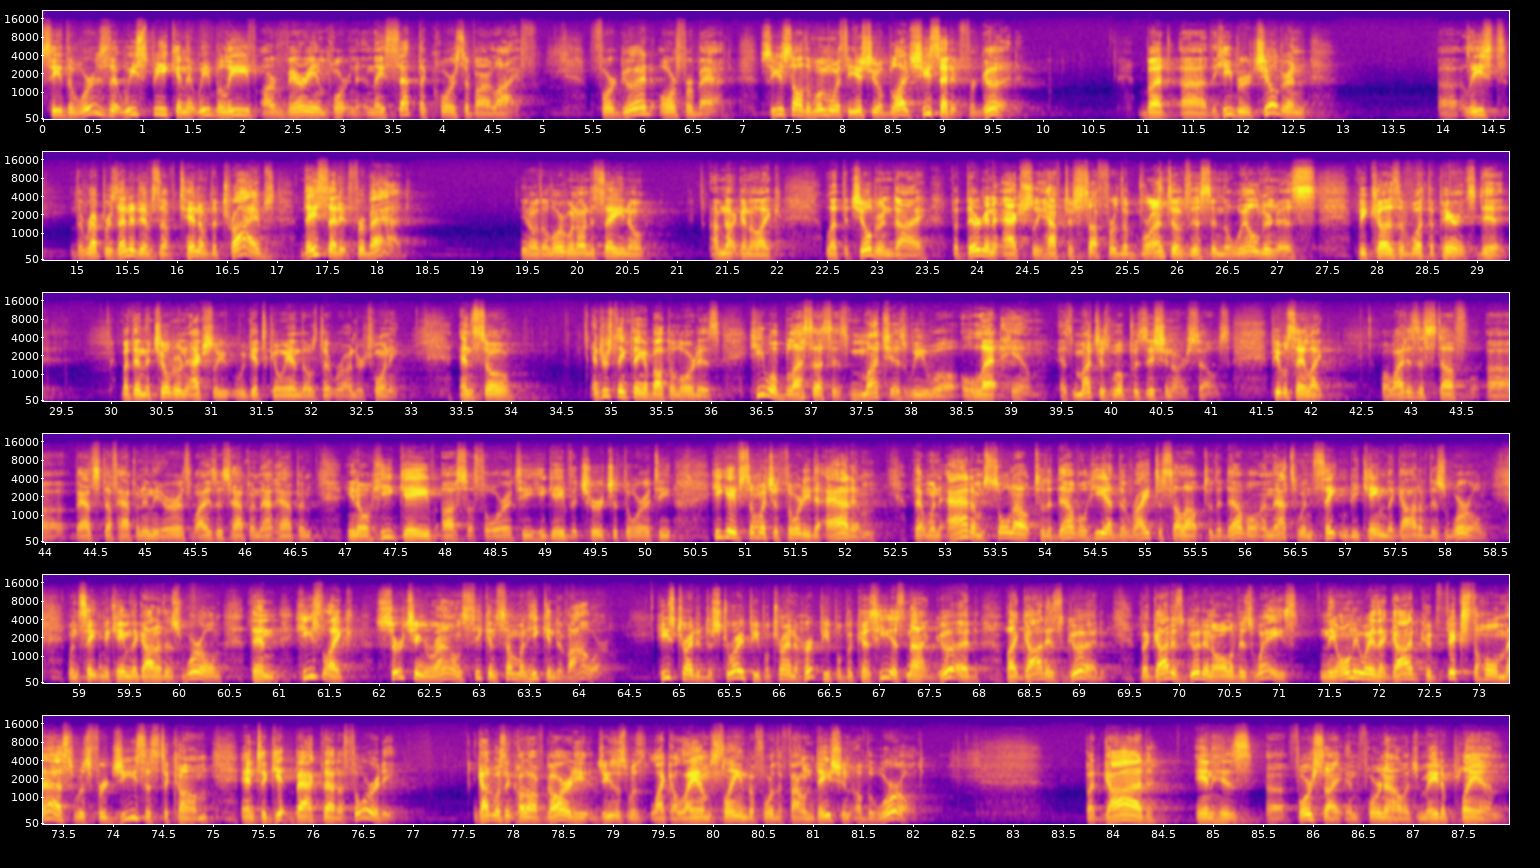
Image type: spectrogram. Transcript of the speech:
See, the words that we speak and that we believe are very important, and they set the course of our life for good or for bad. So you saw the woman with the issue of blood, she said it for good. But uh, the Hebrew children, uh, at least the representatives of 10 of the tribes, they said it for bad. You know, the Lord went on to say, you know, I'm not going to like let the children die, but they're going to actually have to suffer the brunt of this in the wilderness because of what the parents did. But then the children actually would get to go in, those that were under 20. And so Interesting thing about the Lord is He will bless us as much as we will let Him, as much as we'll position ourselves. People say, like, well, why does this stuff, uh, bad stuff happen in the earth? Why does this happen, that happen? You know, He gave us authority. He gave the church authority. He gave so much authority to Adam that when Adam sold out to the devil, he had the right to sell out to the devil, and that's when Satan became the God of this world. When Satan became the God of this world, then he's like searching around seeking someone he can devour. He's trying to destroy people, trying to hurt people because he is not good like God is good. But God is good in all of his ways. And the only way that God could fix the whole mess was for Jesus to come and to get back that authority. God wasn't caught off guard. He, Jesus was like a lamb slain before the foundation of the world. But God, in his uh, foresight and foreknowledge, made a plan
